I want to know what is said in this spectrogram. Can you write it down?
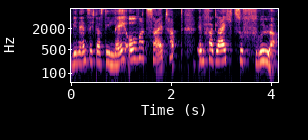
wie nennt sich das, die Layover-Zeit habt im Vergleich zu früher?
